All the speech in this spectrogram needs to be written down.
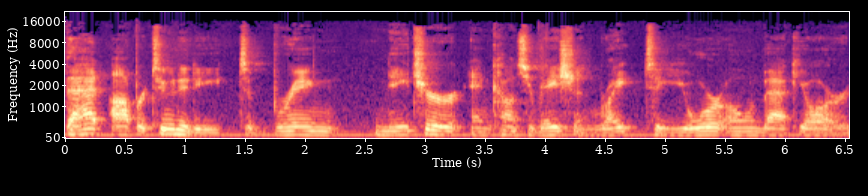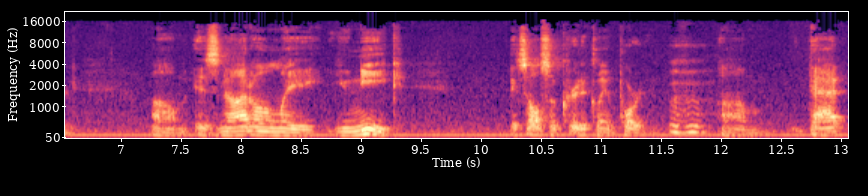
that opportunity to bring nature and conservation right to your own backyard um, is not only unique, it's also critically important. Um, that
